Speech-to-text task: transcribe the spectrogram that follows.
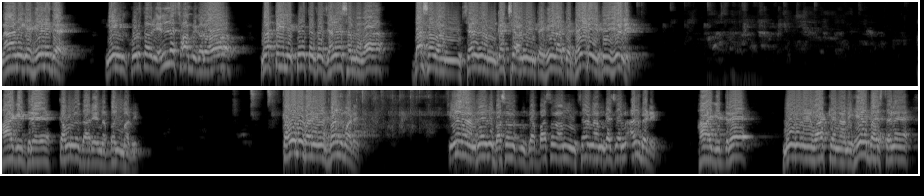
ನಾನೀಗ ಹೇಳಿದೆ ನೀವು ಕುಳಿತವ್ರು ಎಲ್ಲ ಸ್ವಾಮಿಗಳು, ಮತ್ತೆ ಇಲ್ಲಿ ಕುಳಿತಂತ ಜನಸಮೂಹ ಬಸವಂ ಶರಣಂ ಗಚ್ಚಾಮಿ ಅಂತ ಹೇಳಕ್ಕೆ ಧೈರ್ಯ ಇದ್ದು ಹೇಳಿ. ಹಾಗಿದ್ರೆ ಕವಲು ಬಂದ್ ಮಾಡಿ. ಕವಲು ಬಂದ್ ಮಾಡಿ. ಇಲ್ಲ ಅಂದ್ರೆ ಬಸವ ಬಸವಂ ಶರಣಂ ಗಚ್ಚಾಮಿ ಅನ್ಬೇಡಿ. ಹಾಗಿದ್ರೆ ಮೂರನೇ ವಾಕ್ಯ ನಾನು ಹೇಳಿ ಬಯಸ್ತೇನೆ.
